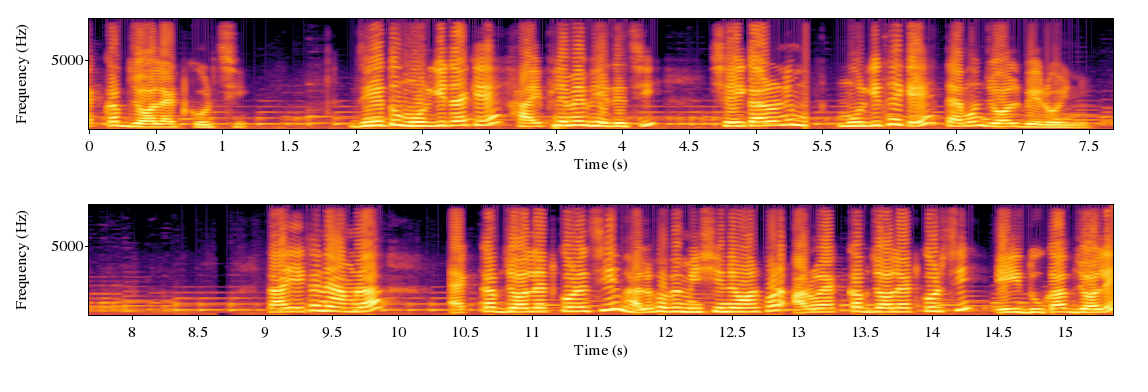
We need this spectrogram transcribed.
এক কাপ জল অ্যাড করছি। যেহেতু মুরগিটাকে হাই ফ্লেমে ভেজেছি, সেই কারণে মুরগি থেকে তেমন জল বেরোয়নি। তাই এখানে আমরা এক কাপ জল অ্যাড করেছি, ভালোভাবে মিশিয়ে নেওয়ার পর আরও এক কাপ জল অ্যাড করছি। এই দু কাপ জলে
